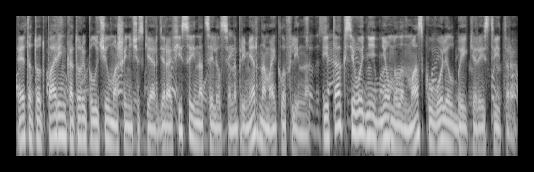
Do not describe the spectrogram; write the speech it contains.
Это тот парень, который получил мошеннические ордера ФИСа и нацелился, например, на Майкла Флинна. Итак, сегодня днем Илон Маск уволил Бейкера из Твиттера.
